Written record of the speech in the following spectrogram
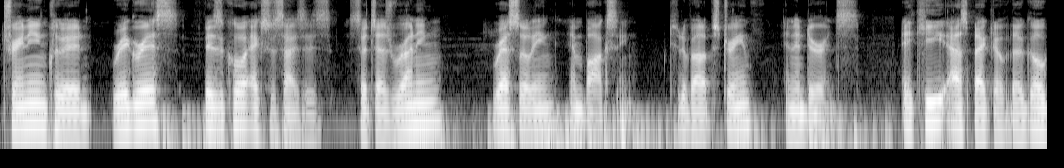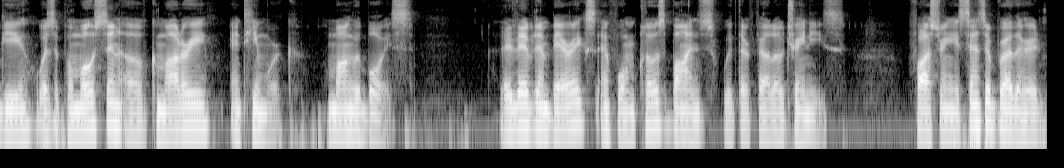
Training included rigorous physical exercises such as running, wrestling, and boxing to develop strength and endurance. A key aspect of the Agoge was the promotion of camaraderie and teamwork among the boys. They lived in barracks and formed close bonds with their fellow trainees, fostering a sense of brotherhood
